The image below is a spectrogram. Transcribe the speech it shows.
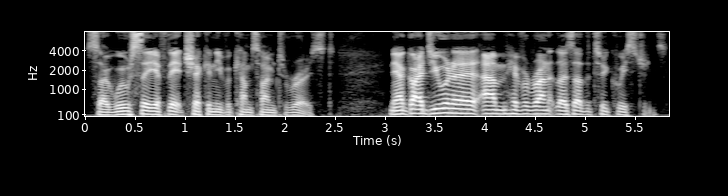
So we'll see if that chicken ever comes home to roost. Now, Guy, do you want to um, have a run at those other two questions?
